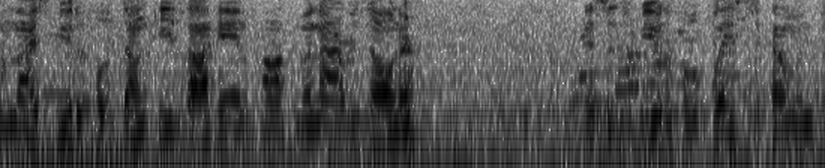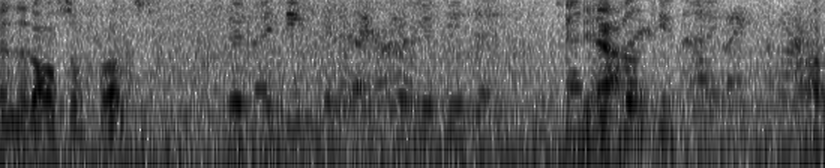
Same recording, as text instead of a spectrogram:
Some nice beautiful donkeys out here in Oatman, Arizona. This is a beautiful place to come and visit also folks. I think you did that. He's trying Yeah. to close his eyes. Wow.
